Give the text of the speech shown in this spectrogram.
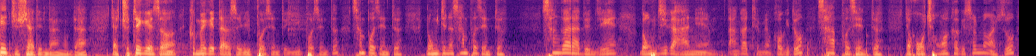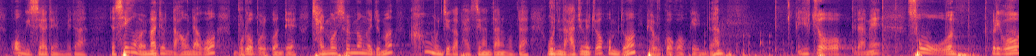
해 주셔야 된다는 겁니다. 자, 주택에서 금액에 따라서 1%, 2%, 3%, 농지는 3%, 상가라든지 농지가 아닌 땅 같으면 거기도 4%. 자, 그거 정확하게 설명할 수 꼭 있어야 됩니다. 자, 세금 얼마 정도 나오냐고 물어볼 건데 잘못 설명해 주면 큰 문제가 발생한다는 겁니다. 우리는 나중에 조금 더 배울 거고, 게임입니다. 1조, 그 다음에 소음, 그리고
